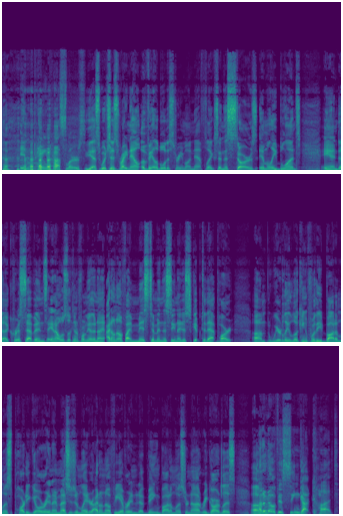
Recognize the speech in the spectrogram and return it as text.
in Pain Hustlers? Yes, which is right now available to stream on Netflix, and this stars Emily Blunt and uh, Chris Evans. And I was looking for him the other night. I don't know if I missed him in the scene. I just skipped to that part. Um, weirdly looking for the bottomless party goer, and I messaged him later. I don't know if he ever ended up being bottomless or not. Regardless, um, I don't know if his scene got cut.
